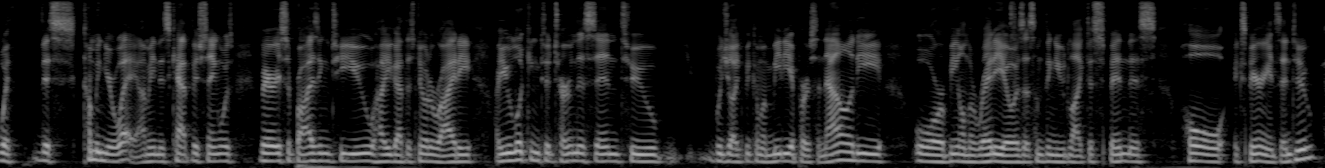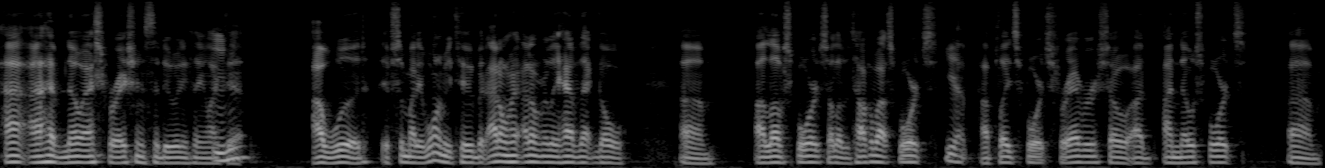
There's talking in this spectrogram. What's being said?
with this coming your way? I mean, this catfish thing was very surprising to you. How you got this notoriety? Are you looking to turn this into? Would you like to become a media personality or be on the radio? Is that something you'd like to spin this whole experience into? I, I have no aspirations to do anything like Mhm. that. I would if somebody wanted me to, but I don't. I don't really have that goal. Um, I love sports. I love to talk about sports. Yeah. I played sports forever, so I I know sports. Um,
